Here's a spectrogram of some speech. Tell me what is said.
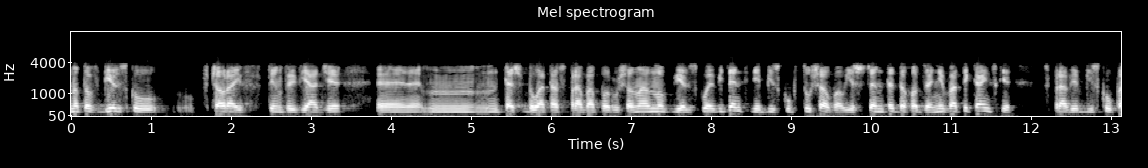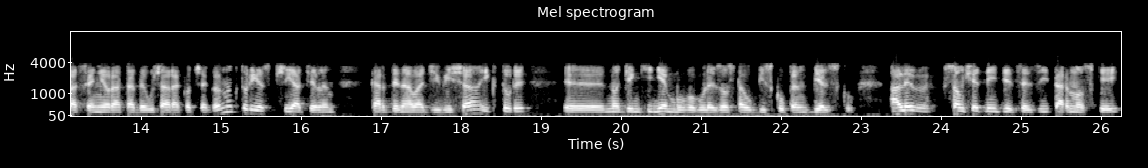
no to w Bielsku wczoraj w tym wywiadzie e, mm, też była ta sprawa poruszona. No w Bielsku ewidentnie biskup tuszował. Jest szczęte dochodzenie watykańskie w sprawie biskupa seniora Tadeusza Rakoczego, no, który jest przyjacielem kardynała Dziwisza i który y, no, dzięki niemu w ogóle został biskupem w Bielsku. Ale w sąsiedniej diecezji tarnowskiej,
